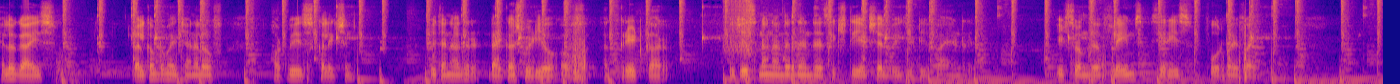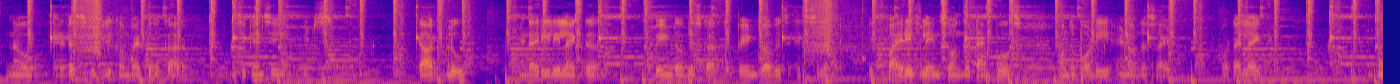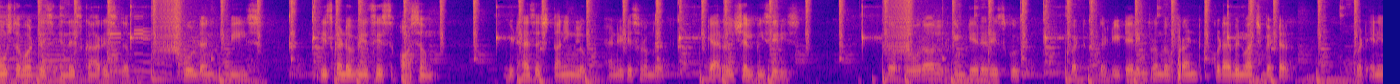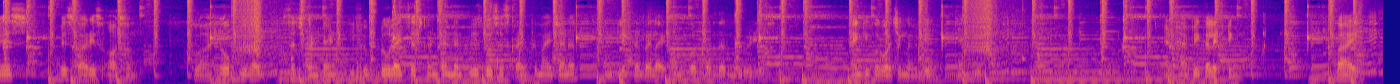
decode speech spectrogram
Hello guys, welcome to my channel of Hot Wheels collection with another diecast video of a great car which is none other than the 68 Shelby GT 500. It's from the Flames series 4x5. Now let us quickly come back to the car. As you can see it's dark blue and I really like the paint of this car. The paint job is excellent with fiery flames on the tampos, on the body and on the side. What I like most about this in this car is the golden wheels. This kind of wheels is awesome. It has a stunning look and it is from the Carroll Shelby series. The overall interior is good but the detailing from the front could have been much better. But anyways, this car is awesome. So I hope you like such content. If you do like such content then please do subscribe to my channel and click the bell icon for further more videos. Thank you for watching my video. Thank you. And happy collecting. Bye.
